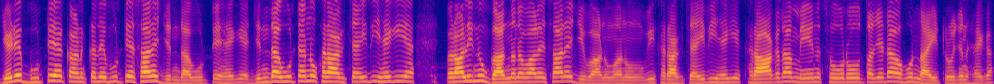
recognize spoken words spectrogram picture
ਜਿਹੜੇ ਬੂਟੇ ਆ, ਕਣਕ ਦੇ ਬੂਟੇ, ਸਾਰੇ ਜਿੰਦਾ ਬੂਟੇ ਹੈਗੇ ਆ। ਜਿੰਦਾ ਬੂਟਿਆਂ ਨੂੰ ਖੁਰਾਕ ਚਾਹੀਦੀ ਹੈਗੀ ਆ। ਪਰਾਲੀ ਨੂੰ ਗਾਨਣ ਵਾਲੇ ਸਾਰੇ ਜੀਵਾਣੂਆਂ ਨੂੰ ਵੀ ਖੁਰਾਕ ਚਾਹੀਦੀ ਹੈਗੀ ਹੈ। ਖੁਰਾਕ ਦਾ ਮੇਨ ਸਰੋਤ ਤਾਂ ਜਿਹੜਾ ਉਹ ਨਾਈਟ੍ਰੋਜਨ ਹੈਗਾ।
